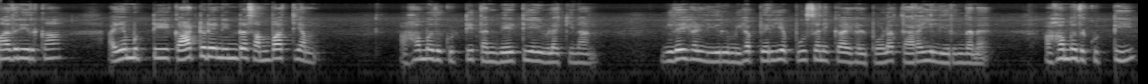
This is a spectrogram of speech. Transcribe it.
மாதிரி இருக்கான் அயமுட்டி காட்டுடே நின்ற சம்பாத்தியம். அகமது குட்டி தன் வேட்டியை விளக்கினான். விதைகள் இரு மிகப்பெரிய பூசணிக்காய்கள் போல தரையில் இருந்தன. அகமது குட்டி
